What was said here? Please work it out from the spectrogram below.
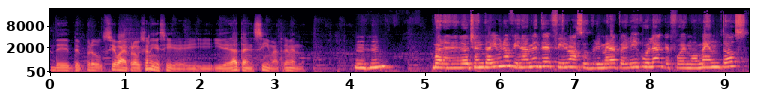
de, de producción, bueno, de producción y, sí, y, y, de data encima, tremendo. Uh -huh. Bueno, en el 81 finalmente filma su primera película, que fue Momentos,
